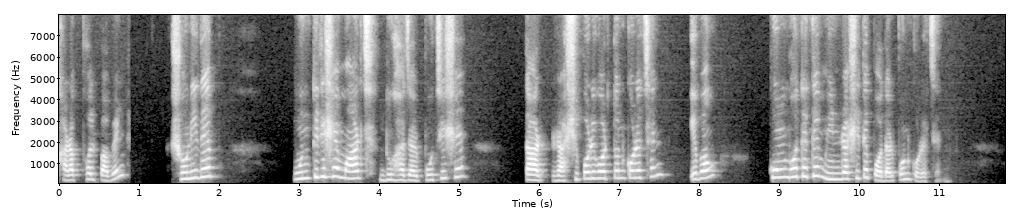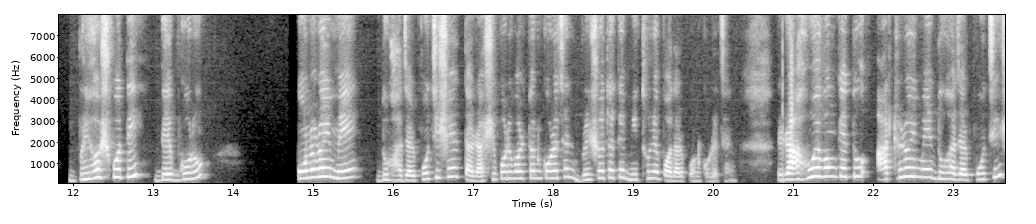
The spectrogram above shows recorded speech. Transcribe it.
খারাপ ফল পাবেন। শনিদেব উনত্রিশে মার্চ দু হাজার পঁচিশে তার রাশি পরিবর্তন করেছেন এবং কুম্ভ থেকে মীন রাশিতে পদার্পণ করেছেন। বৃহস্পতি দেবগুরু পনেরোই মে দু হাজার পঁচিশে তার রাশি পরিবর্তন করেছেন বৃষ থেকে মিথুনে পদার্পণ করেছেন। রাহু এবং কেতু আঠেরোই মে দু হাজার পঁচিশ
